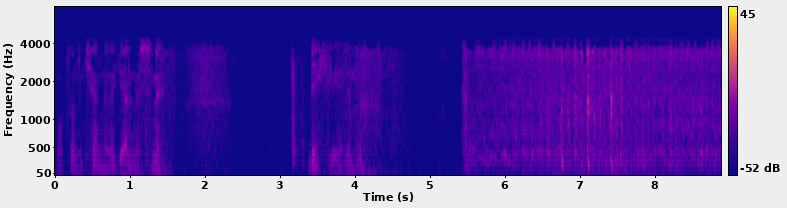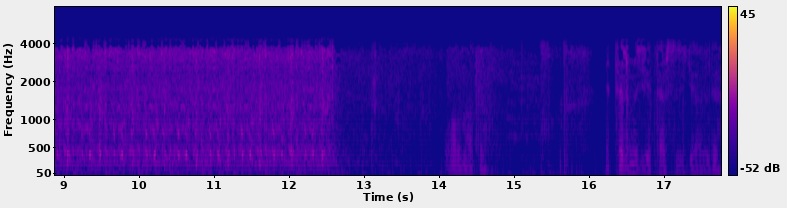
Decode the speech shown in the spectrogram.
motorun kendine gelmesini bekleyelim. Olmadı. Eterimiz yetersiz geldi.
